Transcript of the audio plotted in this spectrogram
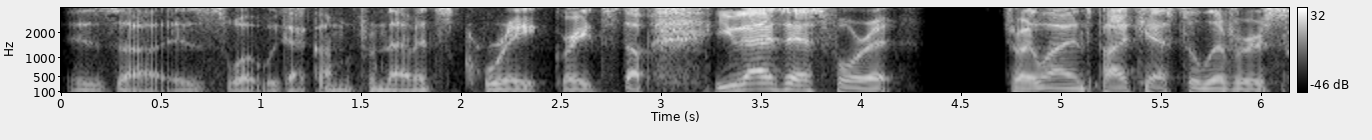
is uh is what we got coming from them. It's great great stuff. You guys asked for it Detroit Lions podcast delivers.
